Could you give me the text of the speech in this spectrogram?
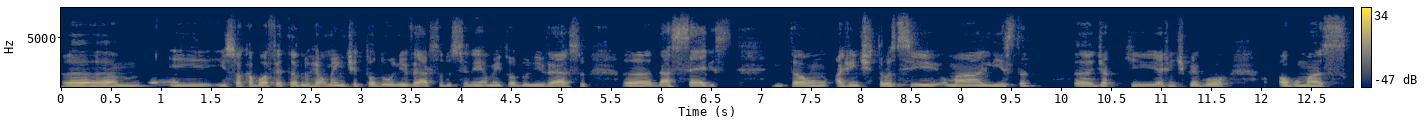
Um, e isso acabou afetando realmente todo o universo do cinema e todo o universo uh, das séries. Então, a gente trouxe uma lista uh, de que a gente pegou algumas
